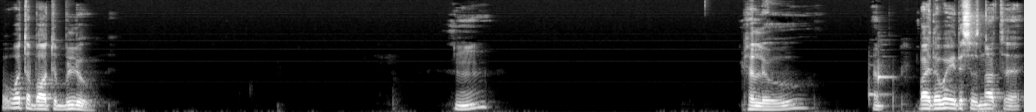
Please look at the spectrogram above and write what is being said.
What about blue? Hmm? Hello. Um, by the way, this is not a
